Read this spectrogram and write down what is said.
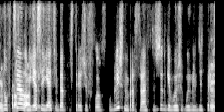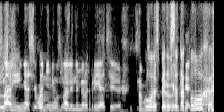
ну в целом, если я тебя встречу в, в публичном пространстве, ты все-таки будешь выглядеть прилично. Ты знаешь, и, меня сегодня там... не узнали на мероприятии. Господи, все так плохо.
